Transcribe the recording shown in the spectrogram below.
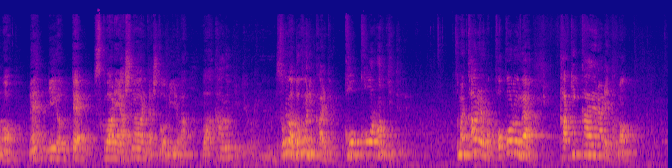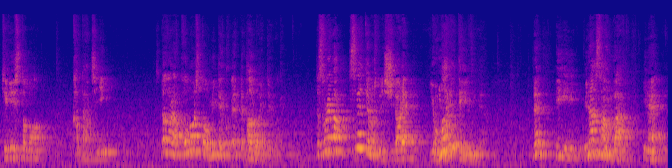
の、ね、によって救われ養われた人を見れば分かるって言ってるわけ。それはどこに書かれてる？心って言ってるつまり彼らの心が書き換えられたの。キリストの形に。だからこの人を見てくれってパウロは言ってるわけ。でそれが全ての人に知られ読まれているんだよ。でいい皆さんはいいね。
